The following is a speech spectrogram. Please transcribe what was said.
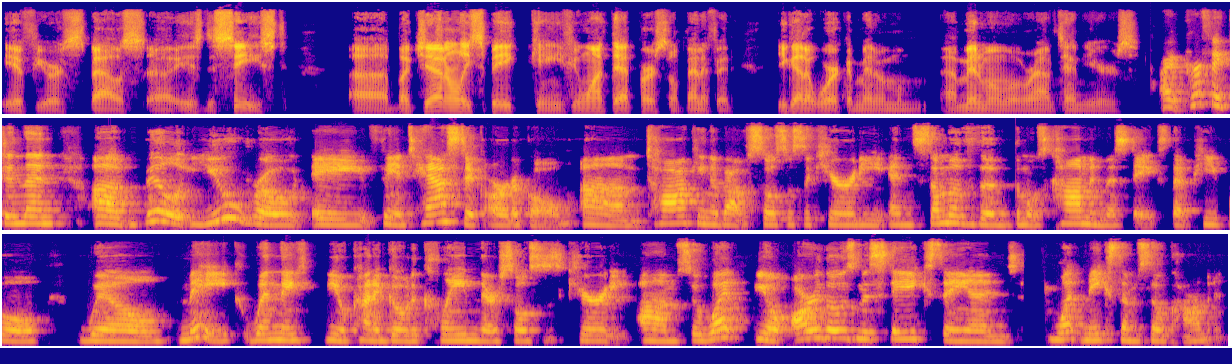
if your spouse uh, is deceased. Uh, but generally speaking, if you want that personal benefit, you got to work a minimum a minimum of around 10 years all right perfect and then uh, bill you wrote a fantastic article um, talking about social security and some of the, the most common mistakes that people will make when they you know kind of go to claim their social security um, so what you know are those mistakes and what makes them so common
